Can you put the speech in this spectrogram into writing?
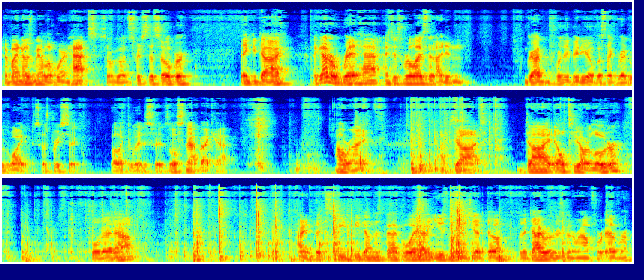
everybody knows me. I love wearing hats, so I'll go and switch this over. Thank you, Dye. I got a red hat. I just realized that I didn't grab it before the video, but it's like red with white, so it's pretty sick. But I like the way this fits. A little snapback hat. All right, I've got Dye LTR loader. Pull that out. I already put the speed feed on this bad boy. I haven't used one of these yet though. The Dye rotor's been around forever.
